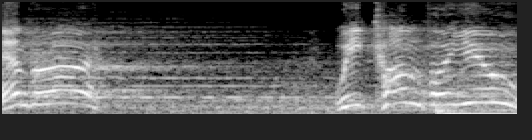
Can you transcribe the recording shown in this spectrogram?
Emperor! We come for you!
